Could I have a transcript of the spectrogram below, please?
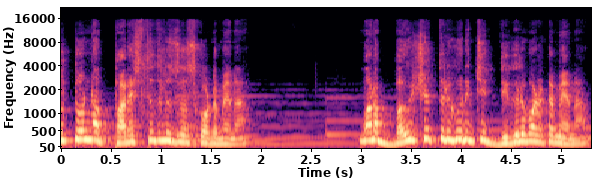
చుట్టూ ఉన్న పరిస్థితులు చూసుకోవటమేనా? మన భవిష్యత్తుల గురించి దిగులు పడటమేనా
